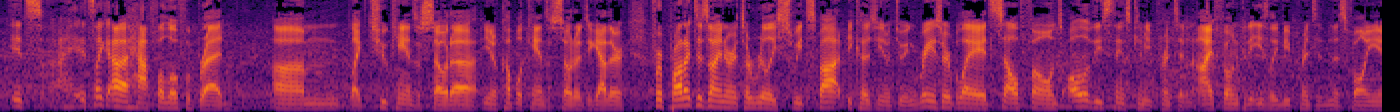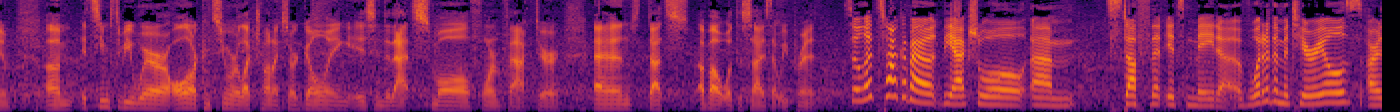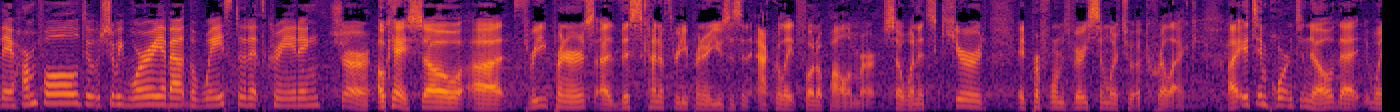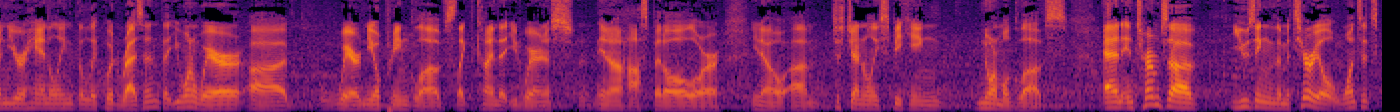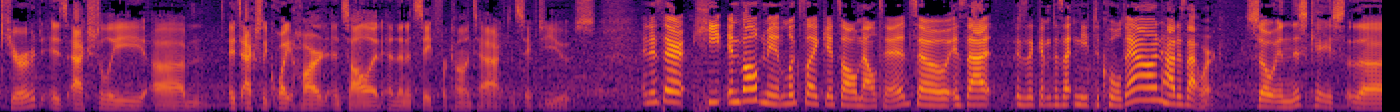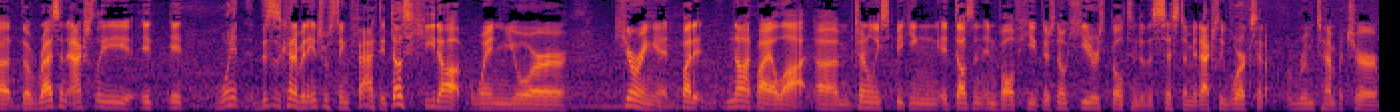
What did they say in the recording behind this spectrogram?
it's it's like a half a loaf of bread, um, like two cans of soda, you know, a couple of cans of soda together. For a product designer, it's a really sweet spot because you know, doing razor blades, cell phones, all of these things can be printed. An iPhone could easily be printed in this volume. Um, it seems to be where all our consumer electronics are going is into that small form factor, and that's about what the size that we print. So let's talk about the actual um, stuff that it's made of. What are the materials? Are they harmful? Do, should we worry about the waste that it's creating? Sure. Okay, so uh, 3D printers, uh, this kind of 3D printer uses an acrylate photopolymer. So when it's cured, it performs very similar to acrylic. Uh, it's important to know that when you're handling the liquid resin, that you want to wear uh, wear neoprene gloves, like the kind that you'd wear in a, in a hospital, or you know, um, just generally speaking, normal gloves. And in terms of using the material once it's cured is actually um, it's actually quite hard and solid, and then it's safe for contact and safe to use. And is there heat involved? I mean, it looks like it's all melted. So is that is it gonna, does that need to cool down? How does that work? So in this case, the the resin actually it it went. This is kind of an interesting fact. It does heat up when you're curing it, but it, not by a lot. Um, generally speaking, it doesn't involve heat. There's no heaters built into the system. It actually works at room temperature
